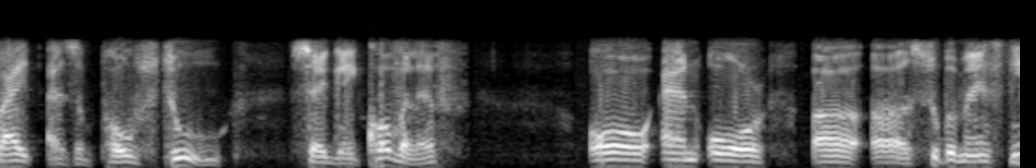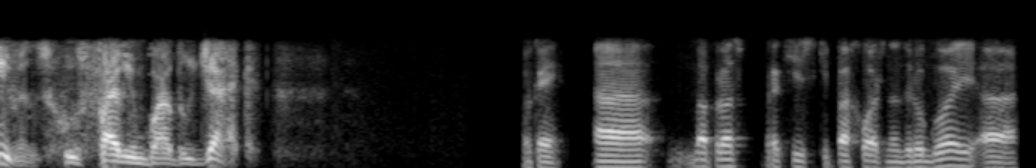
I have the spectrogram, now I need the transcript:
fight as opposed to Sergey Kovalev or and or uh, uh, Superman Stevens, who's fighting Badou Jack. Okay. Uh, вопрос практически похож на другой. Uh,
